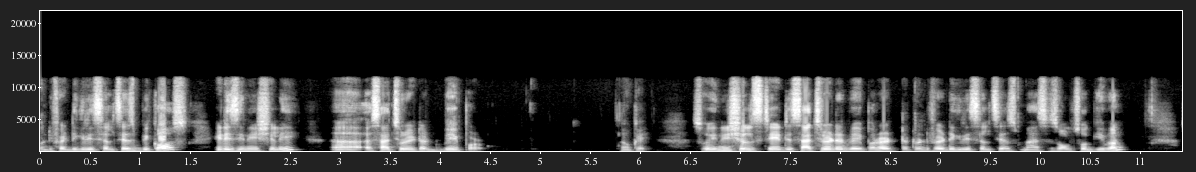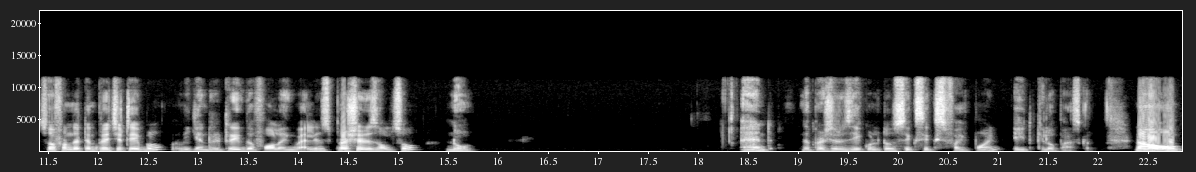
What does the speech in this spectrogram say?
25 degree Celsius because it is initially uh, a saturated vapor. Okay. So, initial state is saturated vapor at 25 degree Celsius mass is also given so, from the temperature table we can retrieve the following values pressure is also known and the pressure is equal to 665.8 kilopascal. Now,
